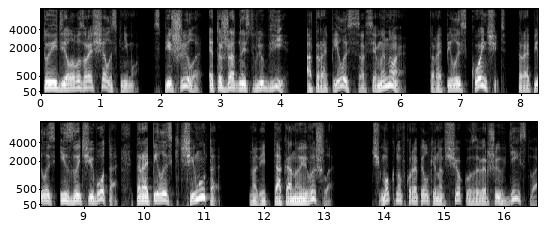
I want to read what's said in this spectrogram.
то и дело возвращалась к нему. Спешила — это жадность в любви, а торопилась совсем иное. Торопилась кончить, торопилась из-за чего-то, торопилась к чему-то. Но ведь так оно и вышло. Чмокнув Куропелкина в щеку, завершив действо,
